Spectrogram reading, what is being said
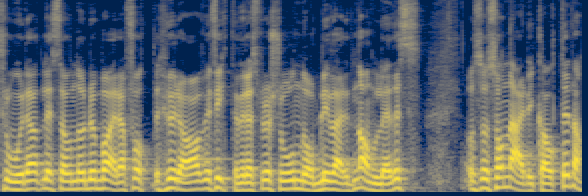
tror at liksom, når du bare har fått Hurra, vi fikk til en resolusjon, nå blir verden annerledes. Og så, sånn er det ikke alltid. da,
